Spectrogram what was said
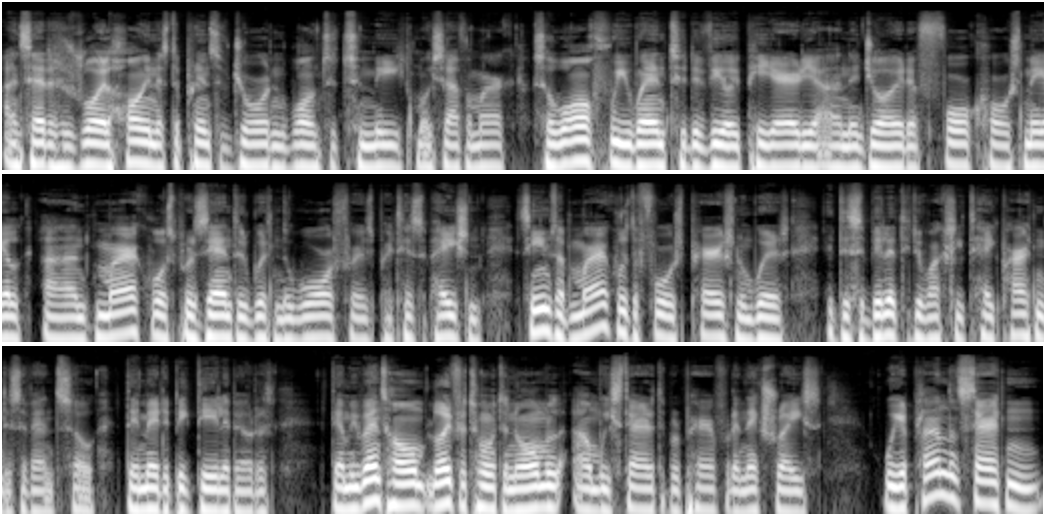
and said that His Royal Highness the Prince of Jordan wanted to meet myself and Mark. So off we went to the VIP area and enjoyed a four course meal. And Mark was presented with an award for his participation. It seems that Mark was the first person with a disability to actually take part in this event, so they made a big deal about it. Then we went home, life returned to normal, and we started to prepare for the next race. We had planned on starting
